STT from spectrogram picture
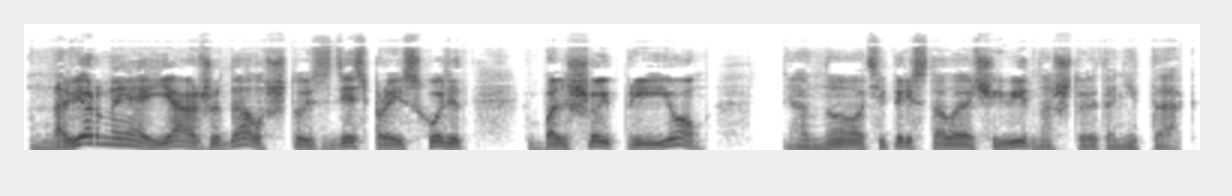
Наверное, я ожидал, что здесь происходит большой прием — но теперь стало очевидно, что это не так.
